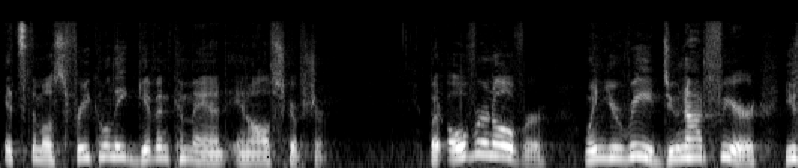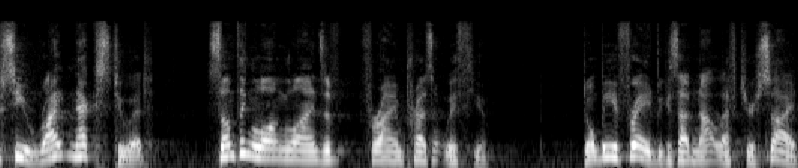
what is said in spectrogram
It's the most frequently given command in all of Scripture. But over and over, when you read, do not fear, you see right next to it something along the lines of, for I am present with you. Don't be afraid because I've not left your side.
